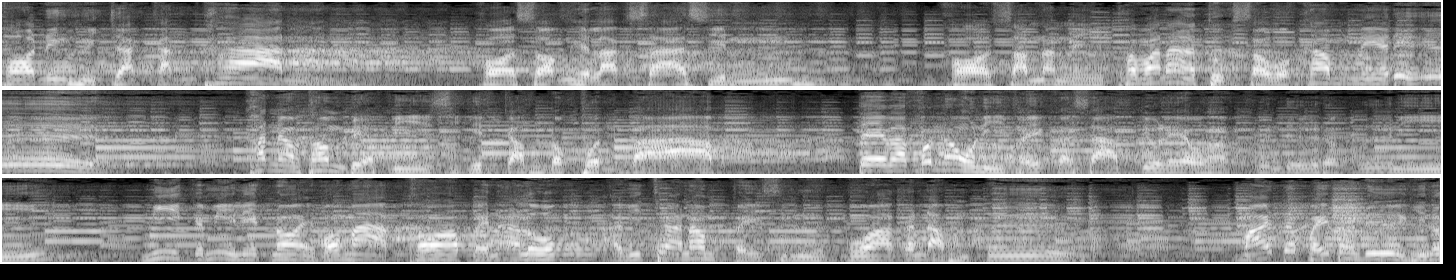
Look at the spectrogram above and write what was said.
ข้อหนึ่งให้จักกันท่านข้อสองให้รักษาศีลข้อสามนั่นนี่ภาวนาถูกเสาคำเนี่ยเด้อขันเอาทำแบบนี้ชีวิตกรรมดอกผลบาป แต่ว่าคนเฮานี่ไปกระสาบอยู่แล้วคืนดื้อดอกมือนี้ มีก็มีเล็กน้อยบ่มากพอไปหน้าโลกอวิชชาน้ำไปสิมืดมัวกันดำตือหมายแต่ไปต้องดื้อหิน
